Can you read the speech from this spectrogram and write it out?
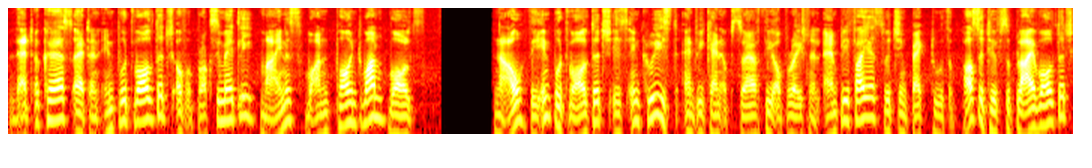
That occurs at an input voltage of approximately minus 1.1V. Now the input voltage is increased and we can observe the operational amplifier switching back to the positive supply voltage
